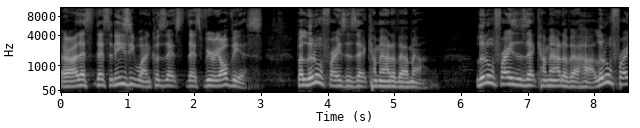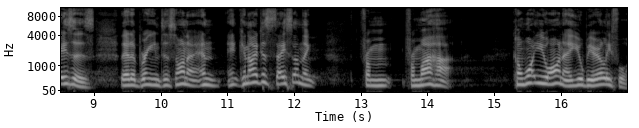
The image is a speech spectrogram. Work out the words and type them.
All right, that's, that's an easy one because that's, that's very obvious. But little phrases that come out of our mouth, little phrases that come out of our heart, little phrases that are bringing dishonor. And, and can I just say something from, from my heart? Come, what you honor, you'll be early for.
